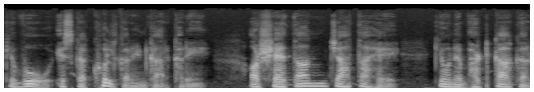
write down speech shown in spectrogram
کہ وہ اس کا کھل کر انکار کریں اور شیطان چاہتا ہے کہ انہیں بھٹکا کر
